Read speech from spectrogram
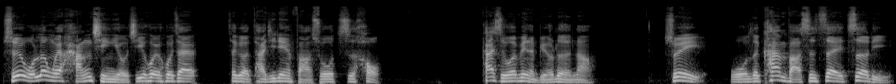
所以我认为行情有机会会在这个台积电法说之后开始会变得比较热闹。所以我的看法是在这里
